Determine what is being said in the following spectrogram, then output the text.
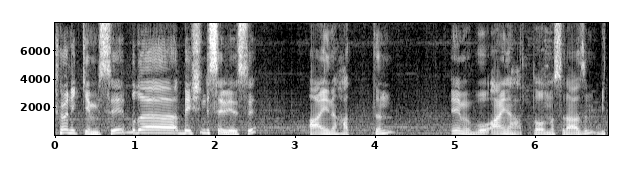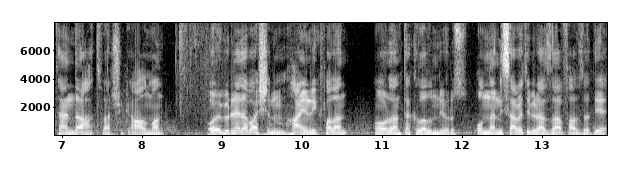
König gemisi bu da 5. seviyesi. Aynı hattın değil mi? Bu aynı hatta olması lazım. Bir tane daha hat var çünkü Alman. O öbürüne de başladım. Heinrich falan. Oradan takılalım diyoruz. Onların isabeti biraz daha fazla diye.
